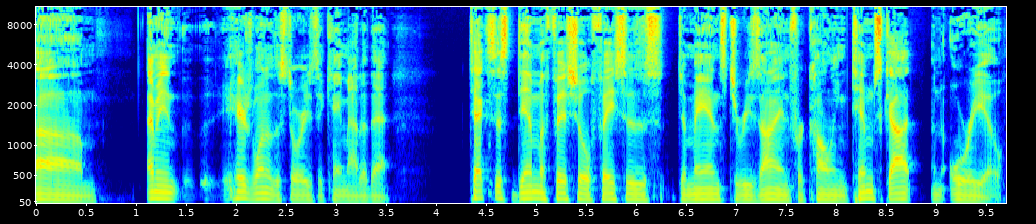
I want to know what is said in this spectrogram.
um i mean here's one of the stories that came out of that texas Dem official faces demands to resign for calling tim scott an oreo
